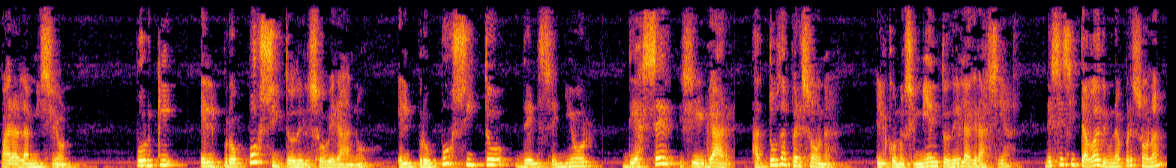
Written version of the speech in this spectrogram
para la misión? Porque el propósito del soberano el propósito del Señor de hacer llegar a toda persona el conocimiento de la gracia necesitaba de una persona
